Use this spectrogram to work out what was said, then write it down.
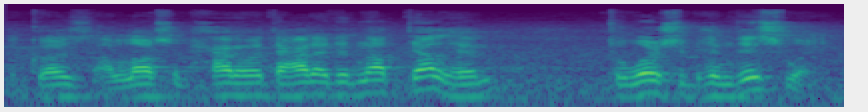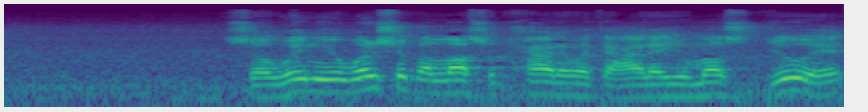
Because Allah subhanahu wa ta'ala did not tell him to worship him this way. So when you worship Allah subhanahu wa ta'ala, you must do it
